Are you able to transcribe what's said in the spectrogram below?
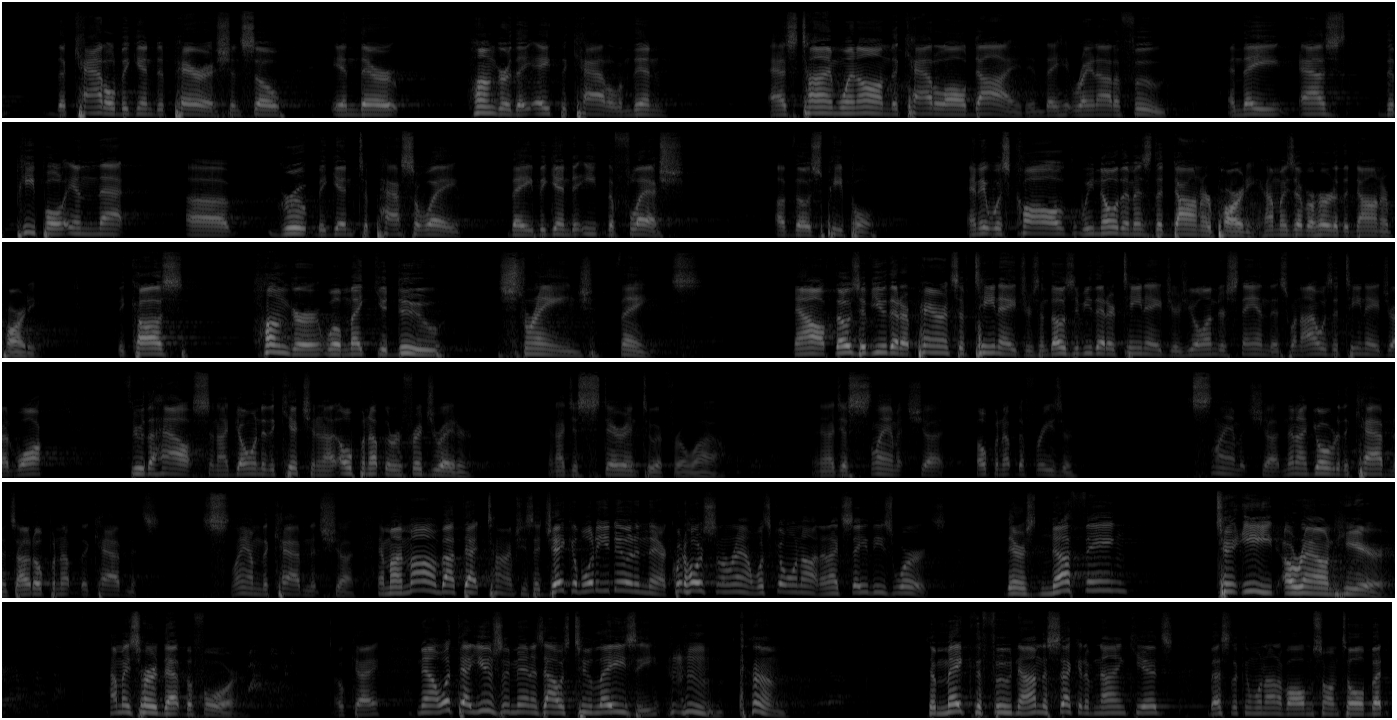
the cattle began to perish. And so, in their hunger, they ate the cattle. And then, as time went on, the cattle all died and they ran out of food. And they, as the people in that uh, group begin to pass away, they begin to eat the flesh of those people. And it was called, we know them as the Donner Party. How many's ever heard of the Donner Party? Because hunger will make you do strange things. Now, those of you that are parents of teenagers and those of you that are teenagers, you'll understand this. When I was a teenager, I'd walk through the house and I'd go into the kitchen and I'd open up the refrigerator and I'd just stare into it for a while. And I'd just slam it shut, open up the freezer, slam it shut. And then I'd go over to the cabinets. I would open up the cabinets, slam the cabinet shut. And my mom, about that time, she said, Jacob, what are you doing in there? Quit horsing around. What's going on? And I'd say these words There's nothing to eat around here. How many's heard that before? Okay. Now, what that usually meant is I was too lazy to make the food. Now, I'm the second of nine kids, best looking one out of all of them, so I'm told. But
